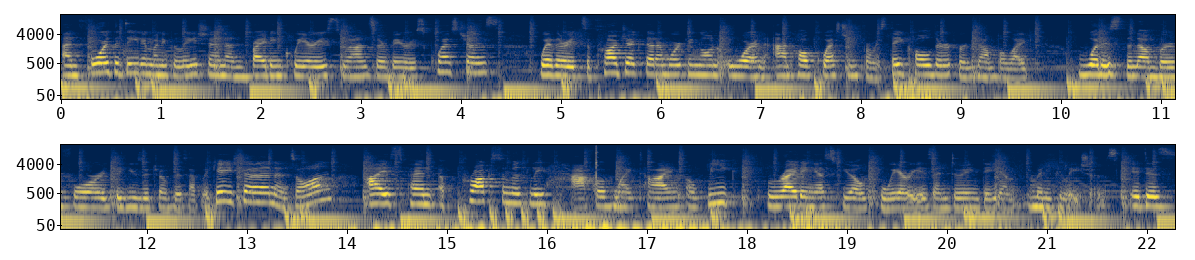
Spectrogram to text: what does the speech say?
And for the data manipulation and writing queries to answer various questions, whether it's a project that I'm working on or an ad hoc question from a stakeholder, for example, like what is the number for the usage of this application and so on. I spend approximately half of my time a week writing SQL queries and doing data manipulations. It is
